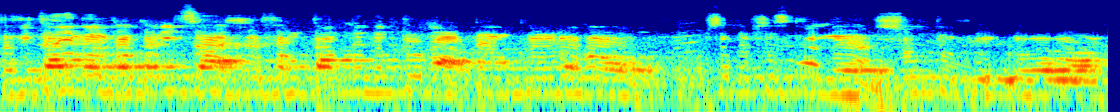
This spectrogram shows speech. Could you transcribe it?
Powitajmy w okolicach fontanny Neptuna, tę kolorową, przede wszystkim w żółtych kolorach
